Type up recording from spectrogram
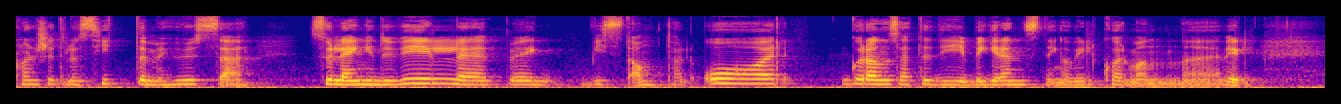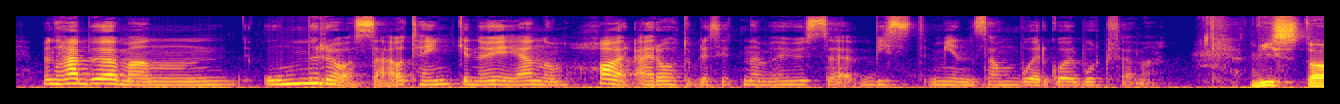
kanskje til å sitte med huset så lenge du vil, et visst antall år. Går an å sette de begrensninger og vilkår man eh, vil. Men her bør man områ seg og tenke nøye gjennom har jeg råd til å bli sittende med huset hvis min samboer går bort før meg. Hvis da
